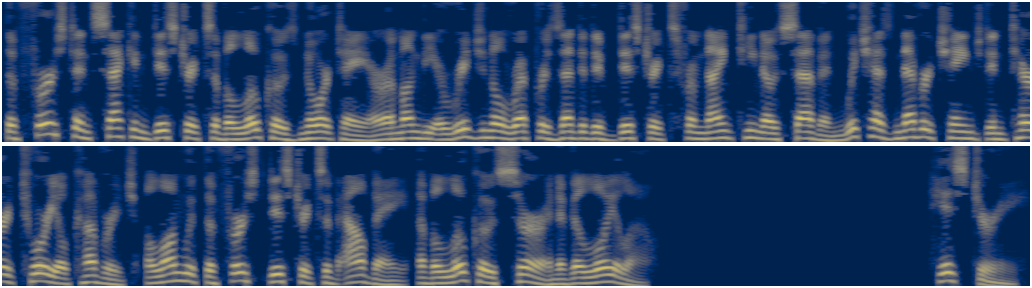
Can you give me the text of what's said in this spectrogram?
The 1st and 2nd districts of Ilocos Norte are among the original representative districts from 1907 which has never changed in territorial coverage, along with the 1st districts of Albay, of Ilocos Sur and of Iloilo. History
